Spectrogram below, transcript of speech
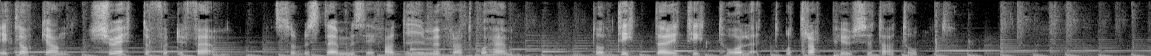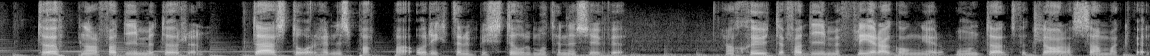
I klockan 21.45 så bestämmer sig Fadime för att gå hem. De tittar i titthålet och trapphuset är tomt. Då öppnar Fadime dörren. Där står hennes pappa och riktar en pistol mot hennes huvud. Han skjuter Fadime flera gånger och hon dödförklaras samma kväll.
